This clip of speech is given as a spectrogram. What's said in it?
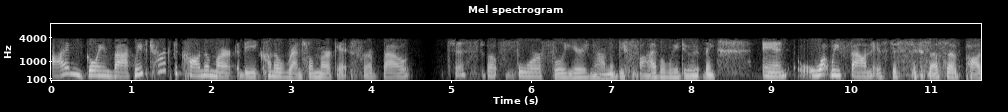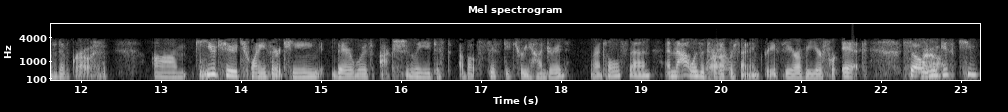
I'm going back. We've tracked the condo mar- the condo rental market for about just about four full years now, maybe five when we do it. And what we found is just successive positive growth. Um, Q2 2013, there was actually just about 5,300 rentals then, and that was a wow. 20% increase year over year for it. So wow. we just keep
